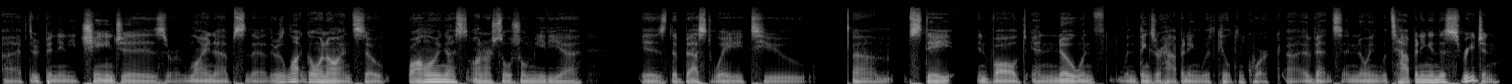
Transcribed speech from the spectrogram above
Uh, if there's been any changes or lineups, there's a lot going on. So following us on our social media is the best way to um, stay involved and know when when things are happening with Kilt and Cork uh, events and knowing what's happening in this region.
